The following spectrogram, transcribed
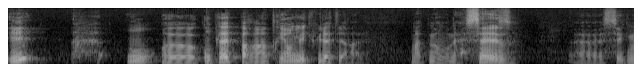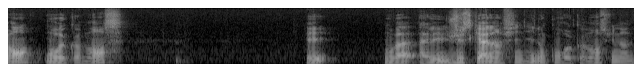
Et on euh, complète par un triangle équilatéral. Maintenant, on a 16 euh, segments, on recommence. Et on va aller jusqu'à l'infini, donc on recommence une,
